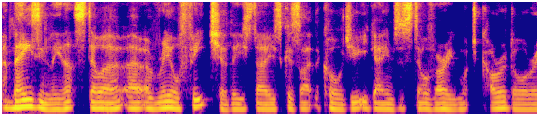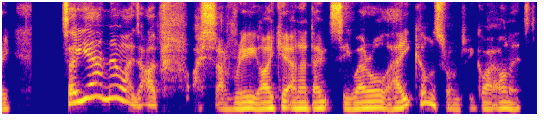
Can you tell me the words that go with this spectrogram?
amazingly that's still a, a real feature these days because like the Call of Duty games are still very much corridory. So yeah, no, I, I, I really like it, and I don't see where all the hate comes from. To be quite honest.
